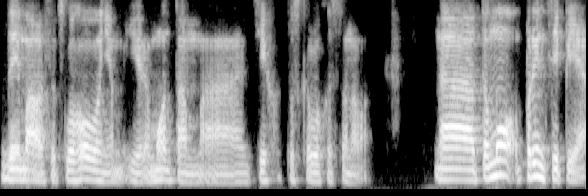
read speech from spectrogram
займалися обслуговуванням і ремонтом цих пускових установок. Е, Тому, в принципі,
